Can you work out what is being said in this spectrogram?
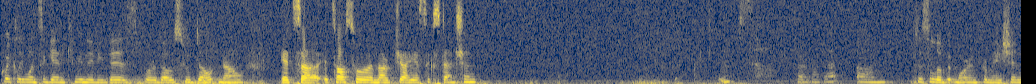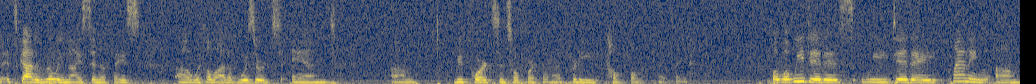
quickly, once again, Community Viz, for those who don't know, it's, uh, it's also an ArcGIS extension. Oops, sorry about that. Um, just a little bit more information. It's got a really nice interface uh, with a lot of wizards and um, reports and so forth that are pretty helpful, I think. But what we did is we did a planning um,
